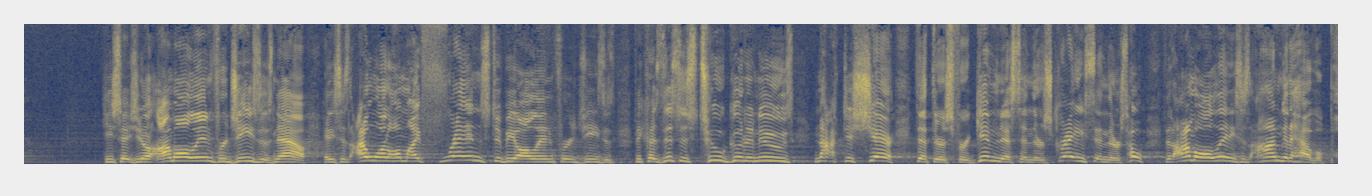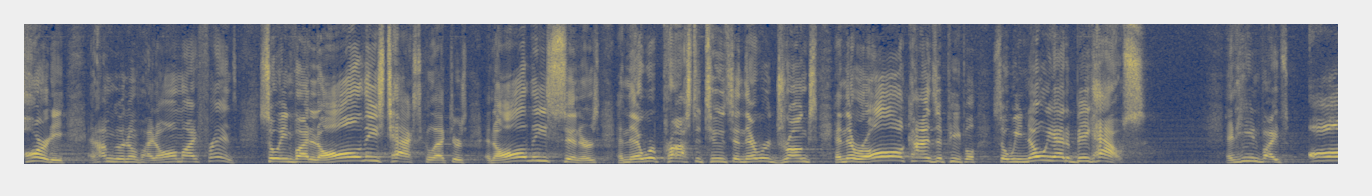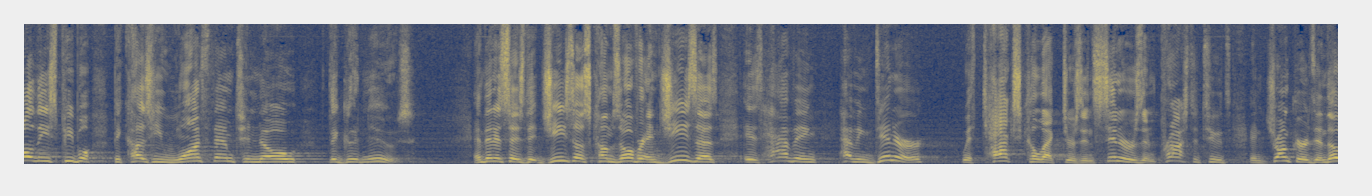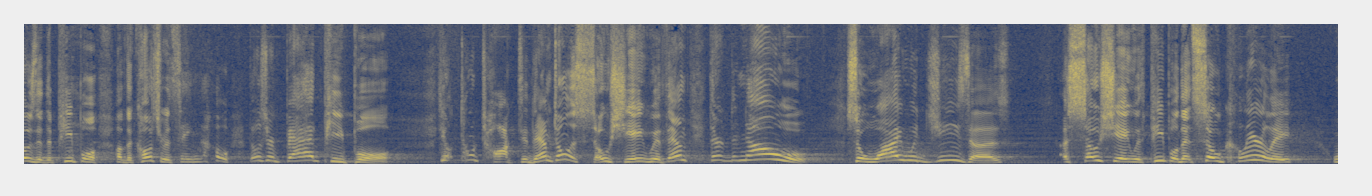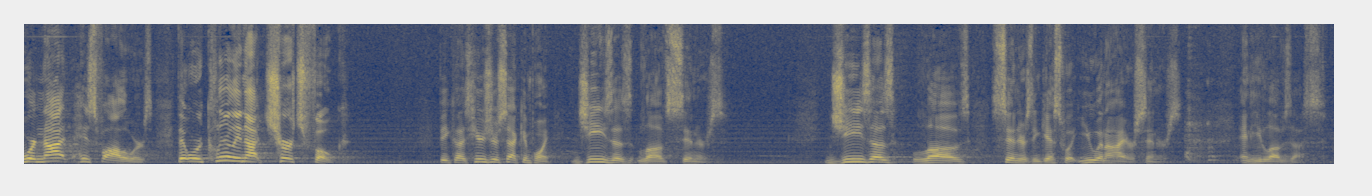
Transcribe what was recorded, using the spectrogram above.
He says, You know, I'm all in for Jesus now. And he says, I want all my friends to be all in for Jesus because this is too good a news not to share that there's forgiveness and there's grace and there's hope, that I'm all in. He says, I'm going to have a party and I'm going to invite all my friends. So he invited all these tax collectors and all these sinners, and there were prostitutes and there were drunks and there were all kinds of people. So we know he had a big house. And he invites all these people because he wants them to know the good news. And then it says that Jesus comes over and Jesus is having, having dinner with tax collectors and sinners and prostitutes and drunkards and those that the people of the culture would say, no, those are bad people. You know, don't talk to them, don't associate with them. They're, no. So, why would Jesus associate with people that so clearly were not his followers, that were clearly not church folk. Because here's your second point Jesus loves sinners. Jesus loves sinners. And guess what? You and I are sinners, and he loves us.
